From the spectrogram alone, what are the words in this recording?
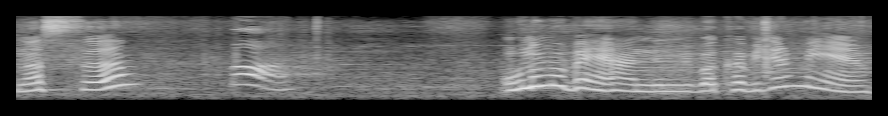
Nasıl? Bak. Onu mu beğendin? Bir bakabilir miyim?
